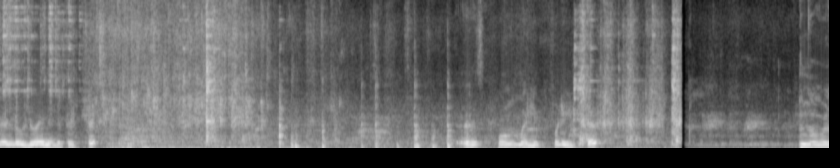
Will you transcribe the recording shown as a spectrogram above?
രണ്ട് ഉലുവ അതിനകത്തിട്ട് ഒരു സ്പൂൺ മല്ലിപ്പൊടി ഇട്ട് നമ്മൾ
